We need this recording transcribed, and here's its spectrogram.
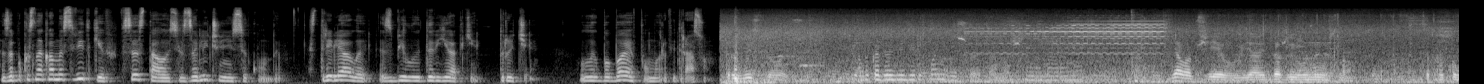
За показниками свідків, все сталося за лічені секунди. Стріляли з білої дев'ятки тричі. Олег Бабаєв помер відразу. Три выстрела. А ви коли увидели, поняли, що це машина мэра? Я вообще, его- я даже его не узнал. Это потом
